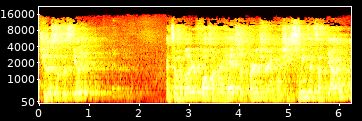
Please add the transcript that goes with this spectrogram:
She lifts up the skillet, and some butter falls on her head, so it burns her. And when she swings at Santiago,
